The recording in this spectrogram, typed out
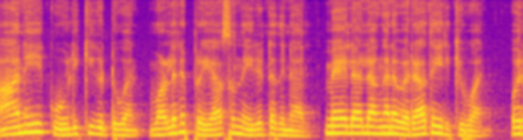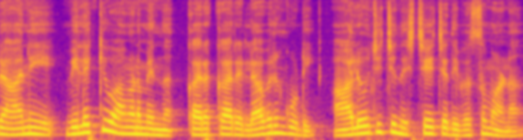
ആനയെ കൂലിക്ക് കിട്ടുവാൻ വളരെ പ്രയാസം നേരിട്ടതിനാൽ മേലാൽ അങ്ങനെ വരാതെ ഇരിക്കുവാൻ ഒരാനയെ വിലയ്ക്ക് വാങ്ങണമെന്ന് കരക്കാരെല്ലാവരും കൂടി ആലോചിച്ച് നിശ്ചയിച്ച ദിവസമാണ്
